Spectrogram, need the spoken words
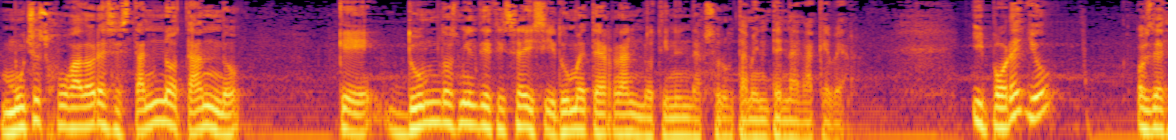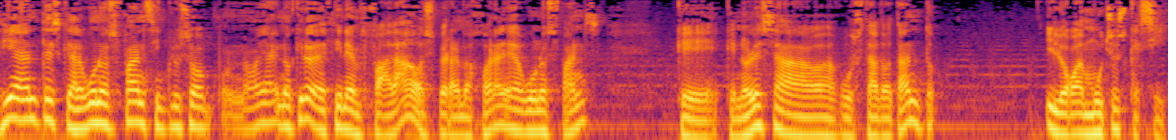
muchos jugadores están notando que Doom 2016 y Doom Eternal no tienen absolutamente nada que ver. Y por ello, os decía antes que algunos fans, incluso, no, no quiero decir enfadados, pero a lo mejor hay algunos fans que, que no les ha gustado tanto. Y luego hay muchos que sí,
